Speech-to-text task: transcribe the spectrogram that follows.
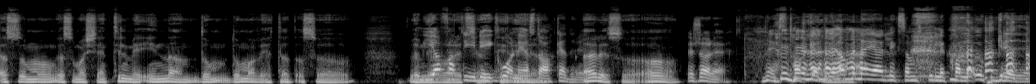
alltså många som har känt till mig innan. De, de har vetat alltså, vem Men jag jag fattade ju det igår när jag stalkade dig. Är det så? Ja. Förstår du? När jag stalkade dig. Ja, men när jag liksom skulle kolla upp grejer.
